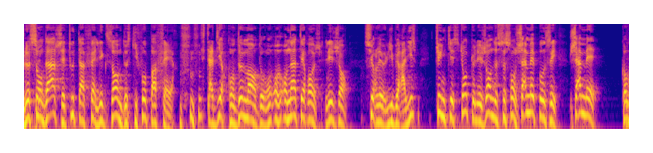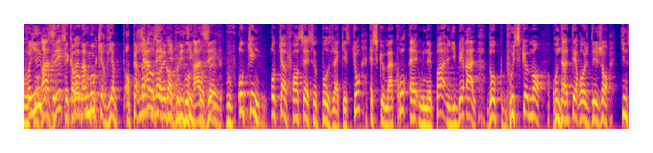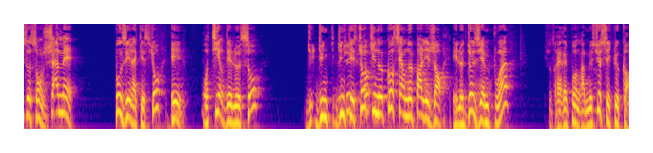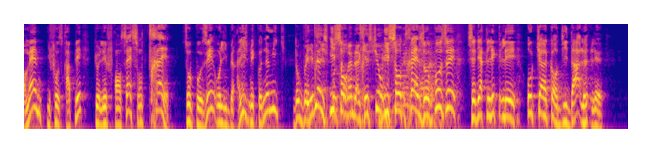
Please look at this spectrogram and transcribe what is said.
Le, sondage, c'est tout à fait l'exemple de ce qu'il ne faut pas faire. C'est-à-dire qu'on demande, on, interroge les gens sur le libéralisme, qui est une question que les gens ne se sont jamais posée. Jamais. Quand vous, voyez, c'est quand même un mot qui revient en permanence dans la vie politique française. aucun, aucun Français se pose la question est-ce que Macron est ou n'est pas libéral? Donc, brusquement, on interroge des gens qui ne se sont jamais posé la question et on tire des leçons d'une question qui ne concerne pas les gens. Et le deuxième point, je voudrais répondre à monsieur, c'est que quand même, il faut se rappeler que les Français sont très opposés au libéralisme économique. Donc vous voyez bien, ils se posent quand même la question. Ils sont très opposés. C'est-à-dire que les, aucun candidat,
